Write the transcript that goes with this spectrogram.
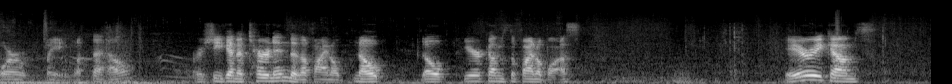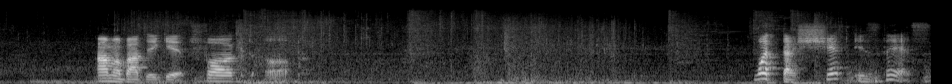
Or wait, what the hell? Or is she gonna turn into the final? Nope, nope. Here comes the final boss. Here he comes. I'm about to get fucked up. What the shit is this?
